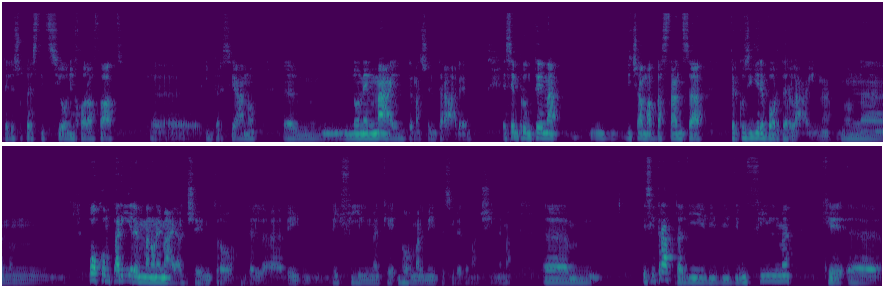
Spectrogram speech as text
delle superstizioni, Khorafat, eh, in persiano, ehm, non è mai un tema centrale, è sempre un tema, diciamo, abbastanza, per così dire, borderline, non, non, può comparire ma non è mai al centro del, dei, dei film che normalmente si vedono al cinema. Um, e si tratta di, di, di, di un film che eh,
